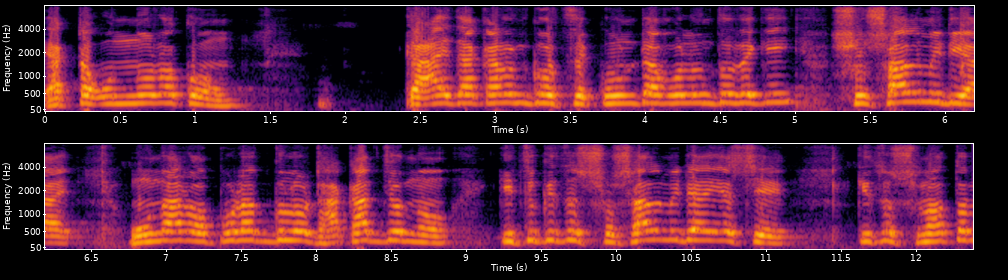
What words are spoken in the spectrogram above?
একটা অন্যরকম কায়দা কারণ করছে। কোনটা বলুন তো দেখি? সোশ্যাল মিডিয়ায় ওনার অপরাধগুলো ঢাকার জন্য কিছু কিছু সোশ্যাল মিডিয়ায় এসে কিছু সনাতন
